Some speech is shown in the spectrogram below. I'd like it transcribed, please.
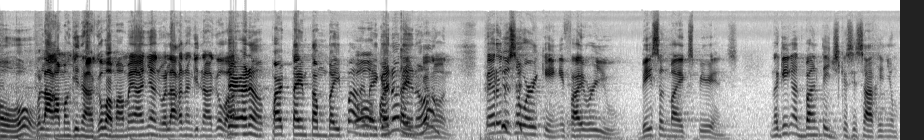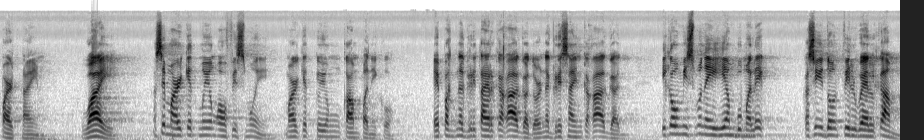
Oo. Wala ka mang ginagawa. Mamaya niyan, wala ka nang ginagawa. There, ano, part-time tambay pa. Oo, May ganun eh, no? ganun. Pero doon sa working, if I were you, based on my experience, naging advantage kasi sa akin yung part-time. Why? Kasi market mo yung office mo eh. Market ko yung company ko. Eh pag nag-retire ka kaagad or nag-resign ka kaagad, ikaw mismo nahihiyang bumalik. Kasi you don't feel welcome.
